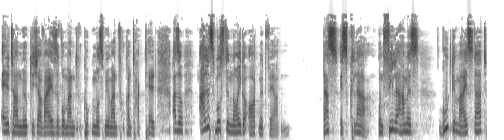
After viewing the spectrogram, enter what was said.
Eltern möglicherweise, wo man gucken muss, wie man Kontakt hält. Also alles musste neu geordnet werden. Das ist klar. Und viele haben es gut gemeistert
